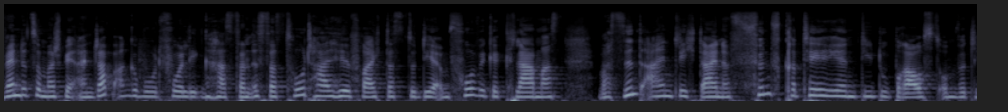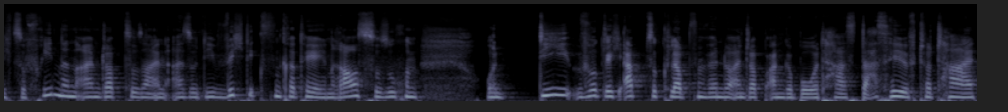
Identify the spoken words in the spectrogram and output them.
Wenn du zum Beispiel ein Jobangebot vorliegen hast, dann ist das total hilfreich, dass du dir im Vorwege klar machst, was sind eigentlich deine fünf Kriterien, die du brauchst, um wirklich zufrieden in einem Job zu sein. Also die wichtigsten Kriterien rauszusuchen und die wirklich abzuklopfen, wenn du ein Jobangebot hast, das hilft total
